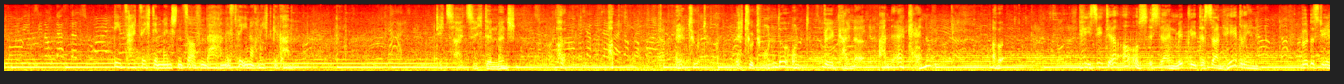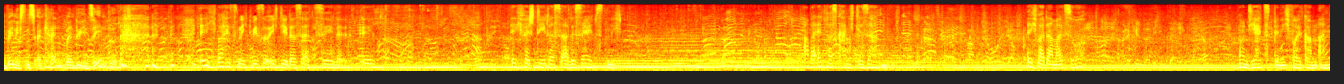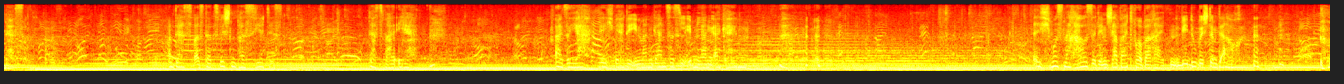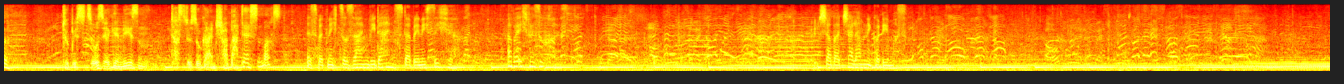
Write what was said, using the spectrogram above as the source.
Die Zeit, sich den Menschen zu offenbaren, ist für ihn noch nicht gekommen. sich den Menschen. Er tut, er tut Wunder und will keine Anerkennung. Aber wie sieht er aus? Ist er ein Mitglied des Sanhedrin? Würdest du ihn wenigstens erkennen, wenn du ihn sehen würdest? Ich weiß nicht, wieso ich dir das erzähle. Ich. Ich verstehe das alles selbst nicht. Aber etwas kann ich dir sagen. Ich war damals so. Und jetzt bin ich vollkommen anders. Und das, was dazwischen passiert ist, das war er. Also ja, ich werde ihn mein ganzes Leben lang erkennen. Ich muss nach Hause den Schabbat vorbereiten, wie du bestimmt auch. Du bist so sehr genesen, dass du sogar ein Schabbatessen machst? Es wird nicht so sein wie deins, da bin ich sicher. Aber ich versuche es. Shabbat Shalom, Nikodemus.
